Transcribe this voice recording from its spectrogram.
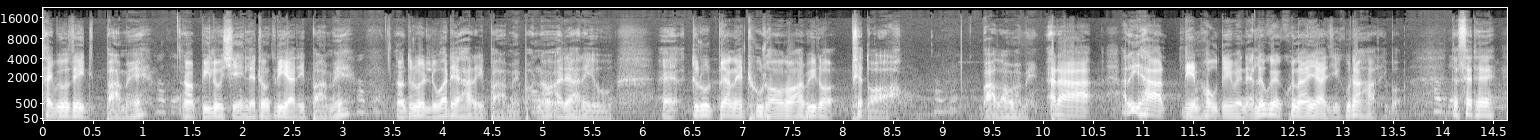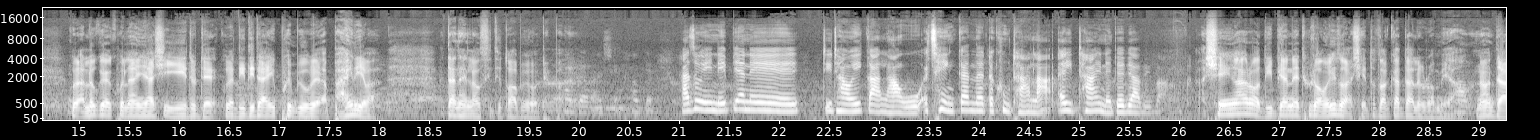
စိုက်ပျိုးစိတ်ပါမယ်ဟုတ်ကဲ့နော်ပြီးလို့ရှိရင်လက်ထွန်ကိရိယာတွေပါမယ်ဟုတ်ကဲ့ နော်သူတို့လိုအပ်တဲ့ဟာတွေပါမယ်ပေါ့နော်အဲ့ဒါတွေကိုအဲသူတို့ပြန်လဲထူထောင်သွားပြီးတော့ဖြစ်သွားအောင်ဟုတ်ကဲ့ ပါသွားပါမယ်အဲ့ဒါအဲ့ဒီဟာဒီမဟုတ်သေးပဲねအလုတ်ကခွင့်လန်းရကြီးခုနဟာတွေပေါ့ ဟုတ်ကဲ့ တစ်ဆက်တည်းခုနအလုတ်ကခွင့်လန်းရရှိရေးတို့တဲ့ခုနဒီဒေတာကြီးဖွံ့ဖြိုးတဲ့အပိုင်းတွေပါအတန်းနိုင်လောက်စီတည်သွားပြီးမှဖြစ်ပါ ဟုတ်ကဲ့ပါရှင်ဟုတ်ကဲ့ဒါဆိုရင်နေပြန်နေတီထောင်ရေးကာလကိုအချိန်ကန့်သက်တစ်ခုထားလာအဲ့ထိုင်းနေပြောပြပေးပါဦး အချိန်ကတော့ဒီပြန်လဲထူထောင်ရေးဆိုတာအချိန်တော်တော်ကတ်တက်လို့တော့မရအောင်เนาะဒါ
